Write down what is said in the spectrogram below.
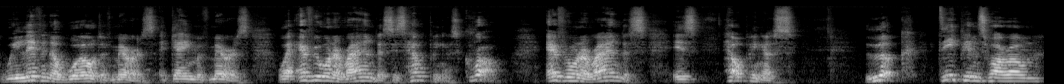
We live in a world of mirrors, a game of mirrors, where everyone around us is helping us grow. Everyone around us is helping us look deep into our own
